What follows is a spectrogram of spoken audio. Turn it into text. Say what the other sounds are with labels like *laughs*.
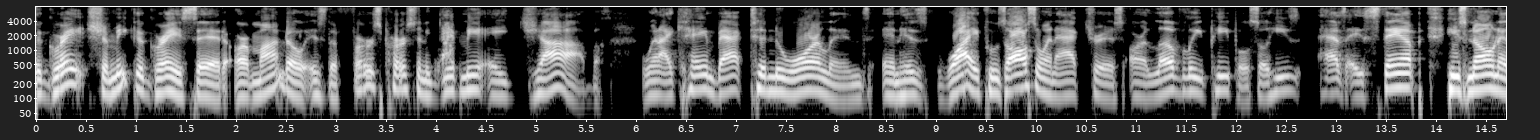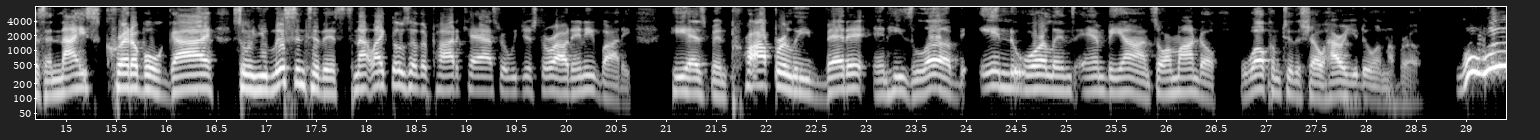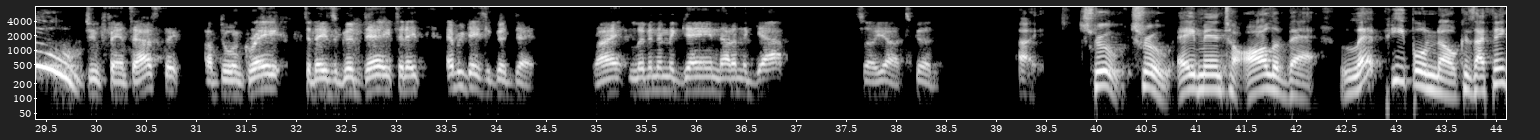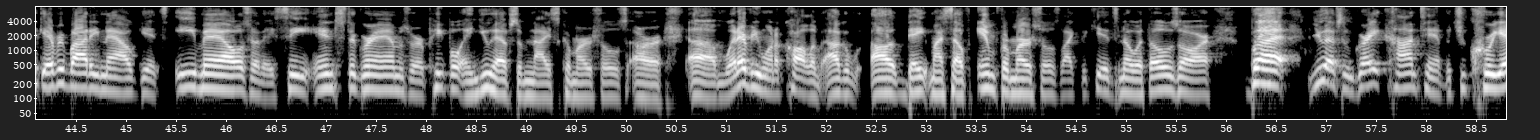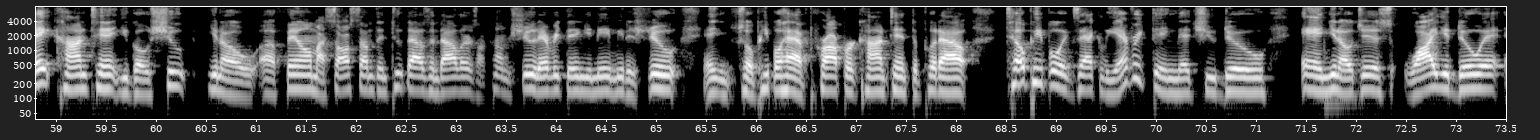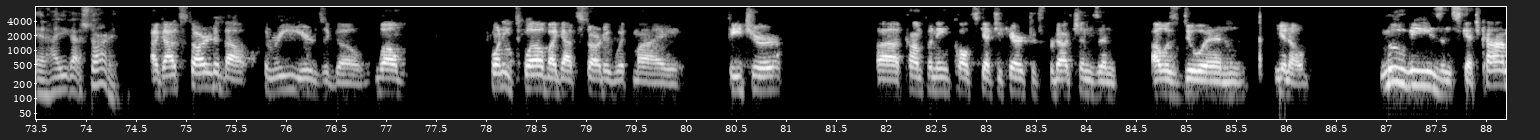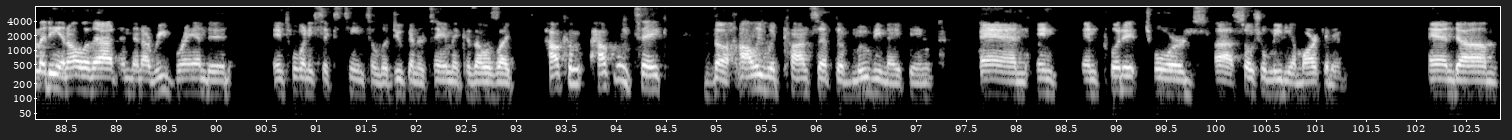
the great Shamika Gray said Armando is the first person to give me a job when I came back to New Orleans and his wife who's also an actress are lovely people. So he's has a stamp. He's known as a nice credible guy. So when you listen to this it's not like those other podcasts where we just throw out anybody. He has been properly vetted and he's loved in New Orleans and beyond. So Armando welcome to the show. How are you doing my bro Woo woo, dude, fantastic. I'm doing great. Today's a good day. Today, every day's a good day, right? Living in the game, not in the gap. So yeah, it's good. Uh, true, true. Amen to all of that. Let people know because I think everybody now gets emails or they see Instagrams where people and you have some nice commercials or um, whatever you want to call them. I'll, I'll date myself infomercials like the kids know what those are. But you have some great content, but you create content, you go shoot you know, a film. I saw something, two thousand dollars. I'll come shoot everything you need me to shoot, and so people have proper content to put out. Tell people exactly everything that you do, and you know, just why you do it and how you got started. I got started about three years ago. Well, 2012, I got started with my feature uh, company called Sketchy Characters Productions, and I was doing, you know, movies and sketch comedy and all of that. And then I rebranded in 2016 to Leduc Entertainment because I was like, how come how can we take the Hollywood concept of movie making and and and put it towards uh, social media marketing? And um,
